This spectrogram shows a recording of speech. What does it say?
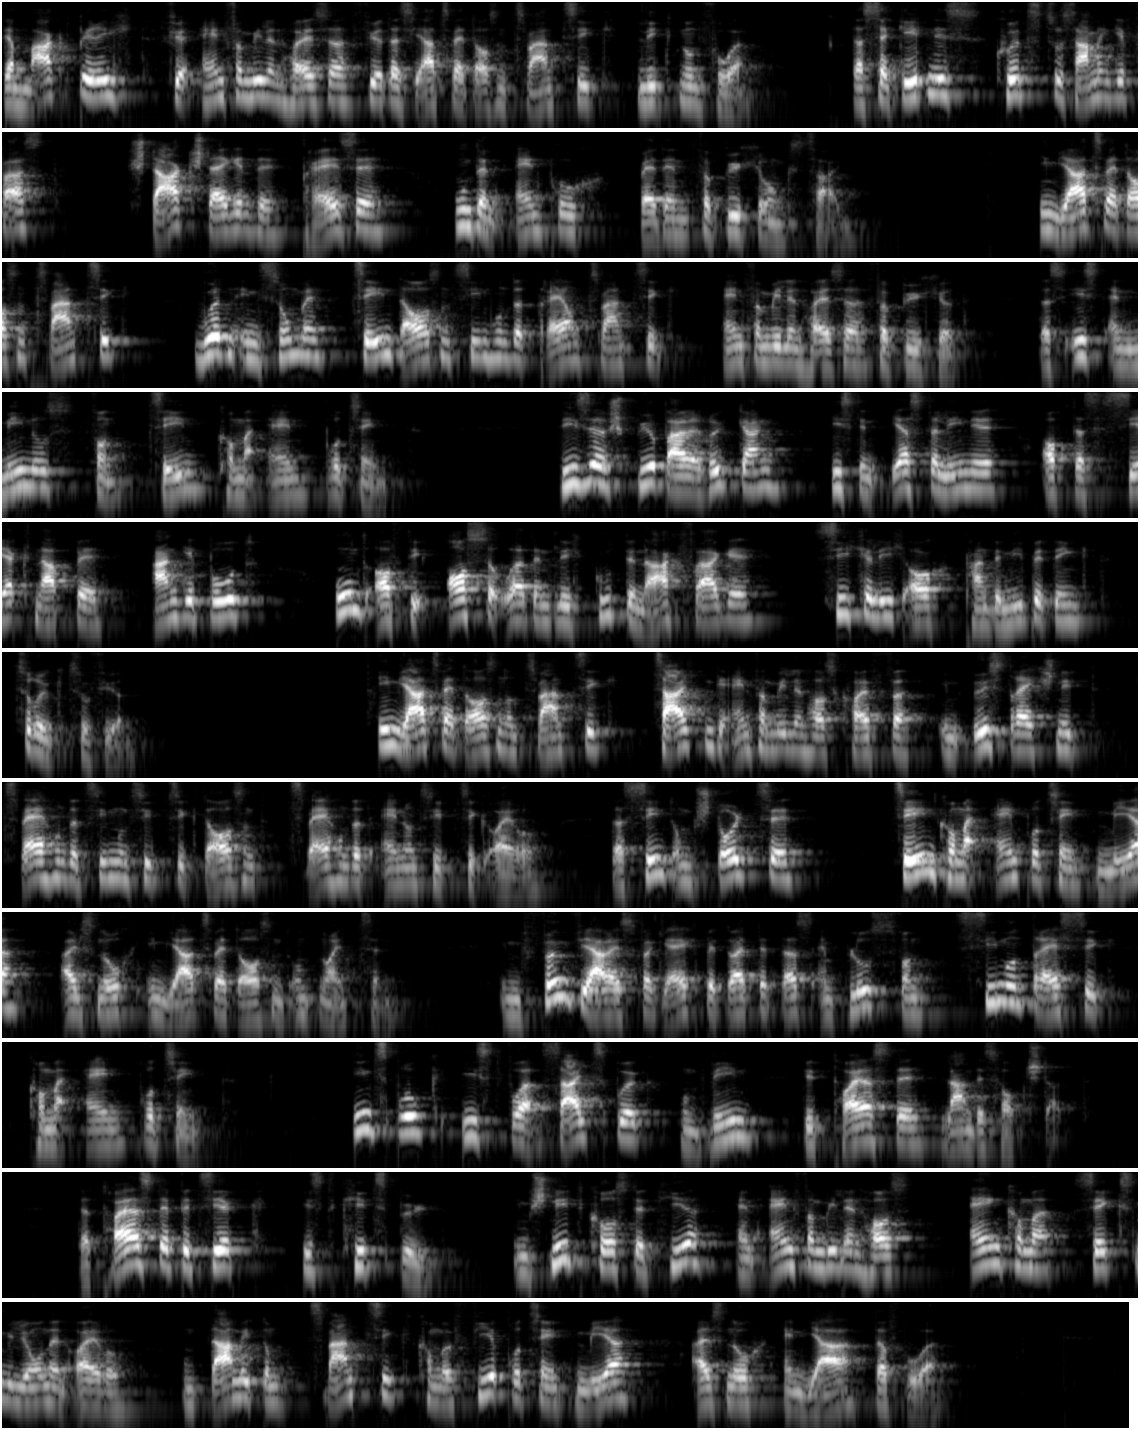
Der Marktbericht für Einfamilienhäuser für das Jahr 2020 liegt nun vor. Das Ergebnis kurz zusammengefasst, stark steigende Preise und ein Einbruch bei den Verbücherungszahlen. Im Jahr 2020 wurden in Summe 10.723 Einfamilienhäuser verbüchert. Das ist ein Minus von 10,1 Prozent. Dieser spürbare Rückgang ist in erster Linie auf das sehr knappe Angebot und auf die außerordentlich gute Nachfrage, sicherlich auch pandemiebedingt, zurückzuführen. Im Jahr 2020 zahlten die Einfamilienhauskäufer im Österreich-Schnitt 277.271 Euro. Das sind um stolze 10,1% mehr als noch im Jahr 2019. Im Fünfjahresvergleich bedeutet das ein Plus von 37,1%. Innsbruck ist vor Salzburg und Wien die teuerste Landeshauptstadt. Der teuerste Bezirk ist Kitzbühel. Im Schnitt kostet hier ein Einfamilienhaus 1,6 Millionen Euro und damit um 20,4% mehr als noch ein Jahr davor.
